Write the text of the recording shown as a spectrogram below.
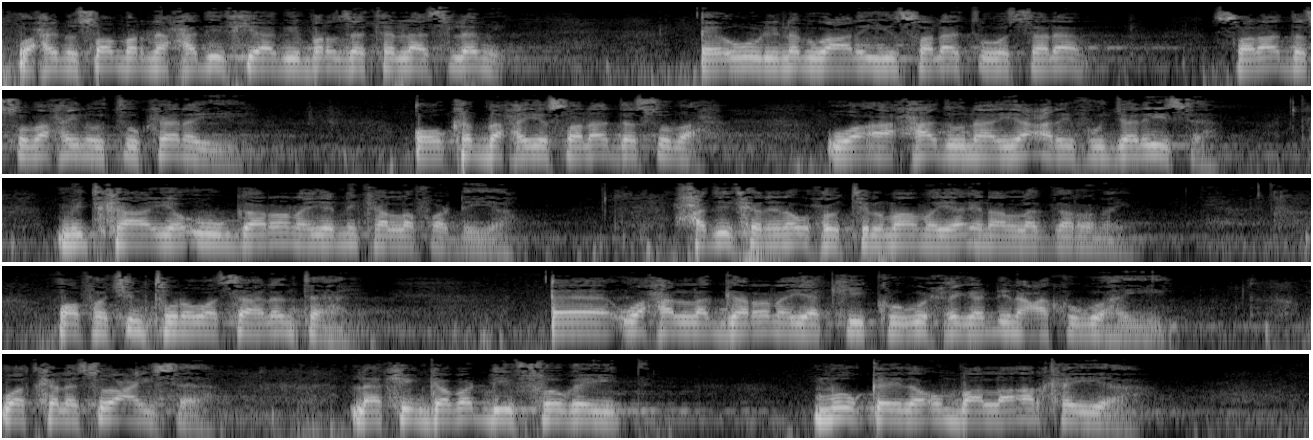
Waxaynu soo marnay xadiikii abi barzat alaslami ee uu ihi nabigu calayhi salaau wasalaam salaada subax inuu tukanayay oo ka baxayay salaada subax wa axaduna yacrifu jaliisa midkaaya uu garanaya ninka waafajintuna waa sahlan tahay. Waxaa la garanaya kii kugu xiga dhinaca kugu hayay. Waad kala soocaysaa. Laakiin gabadhii fogayd muuqeeda unbaa la arkayaa.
